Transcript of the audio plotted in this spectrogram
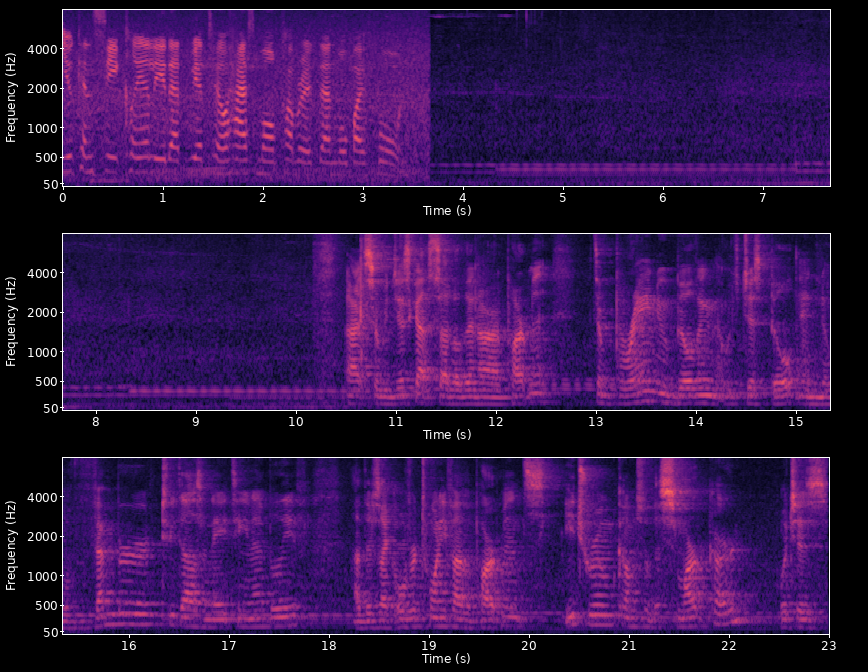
you can see clearly that Viettel has more coverage than mobile phone All right, so we just got settled in our apartment. It's a brand new building that was just built in November 2018, I believe. Uh, there's like over 25 apartments. Each room comes with a smart card, which is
